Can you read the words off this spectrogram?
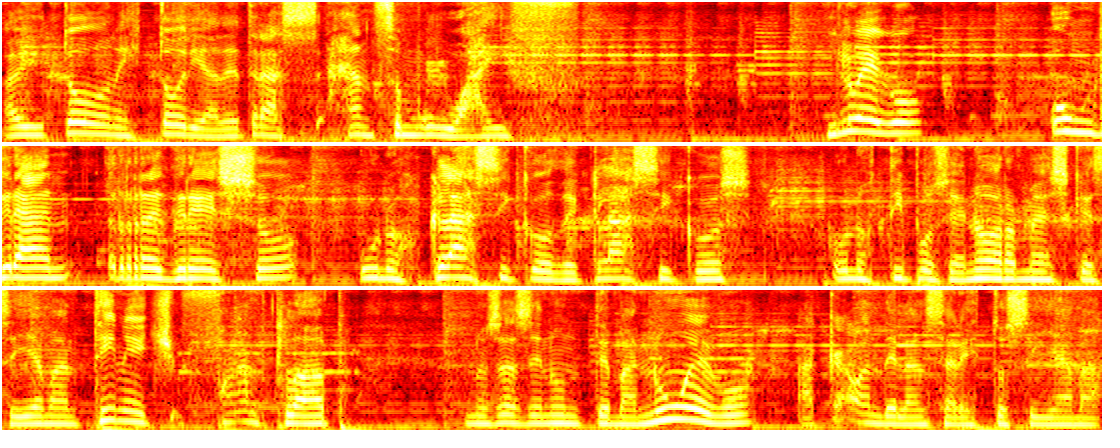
Hay toda una historia detrás. Handsome Wife. Y luego, un gran regreso. Unos clásicos de clásicos. Unos tipos enormes que se llaman Teenage Fan Club. Nos hacen un tema nuevo. Acaban de lanzar esto. Se llama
